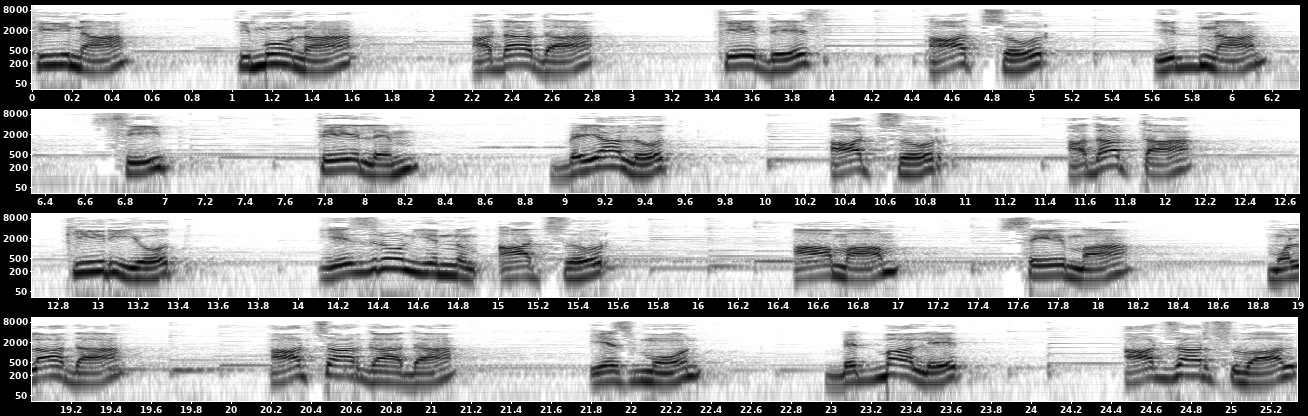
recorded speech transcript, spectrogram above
கீனா திமோனா அதாதா கேதேஸ் ஆத்சோர் இத்னான் சீப் தேலெம் பெயாலோத் ஆத்சோர் அதாத்தா கீரியோத் எஸ்ரோன் என்னும் ஆத்சோர் ஆமாம் சேமா மொலாதா ஆத்சார்காதா எஸ்மோன் பெத்பாலேத் ஆட்சார்சுவால்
